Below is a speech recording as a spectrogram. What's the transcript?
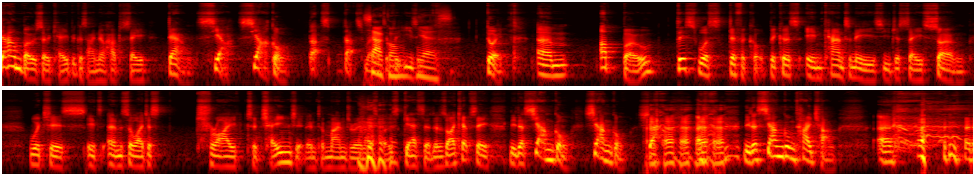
down bow is okay because I know how to say down. 下下弓. That's that's relatively easy. Yes. 对. Um, up bow. This was difficult because in Cantonese you just say sung, which is it's and so I just try to change it into Mandarin, I suppose, guess it. And so I kept saying, 你的相公,相公,相,你的相公太长. Uh,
